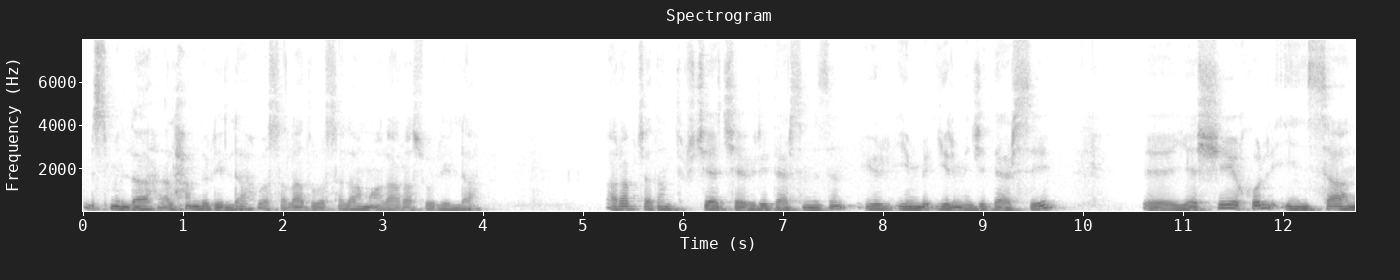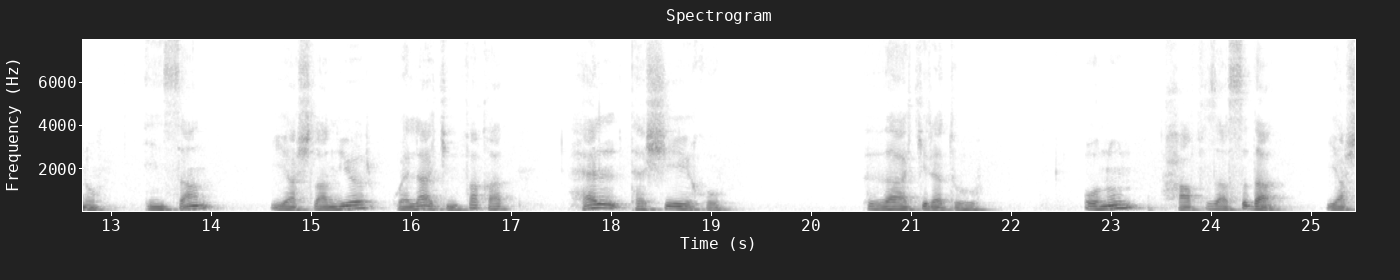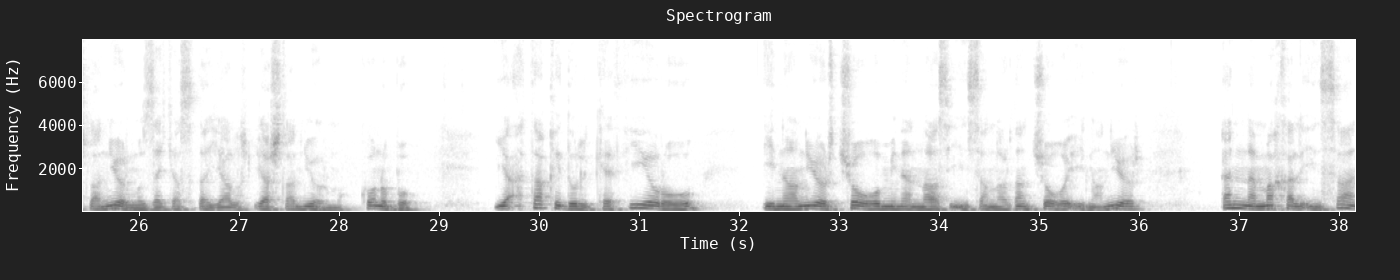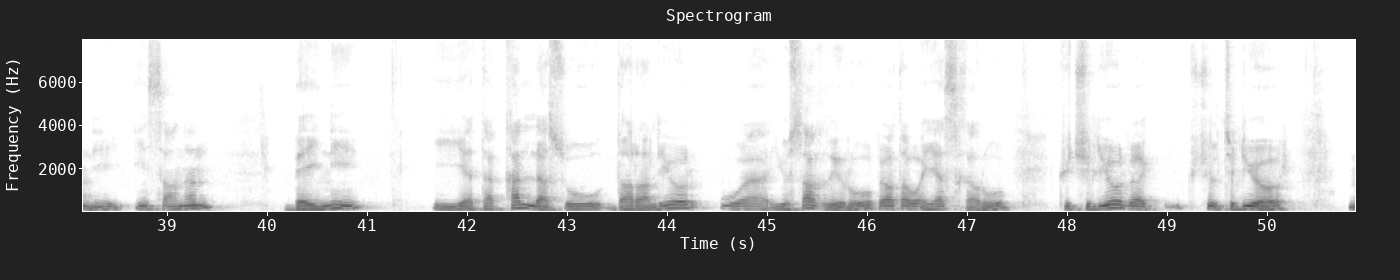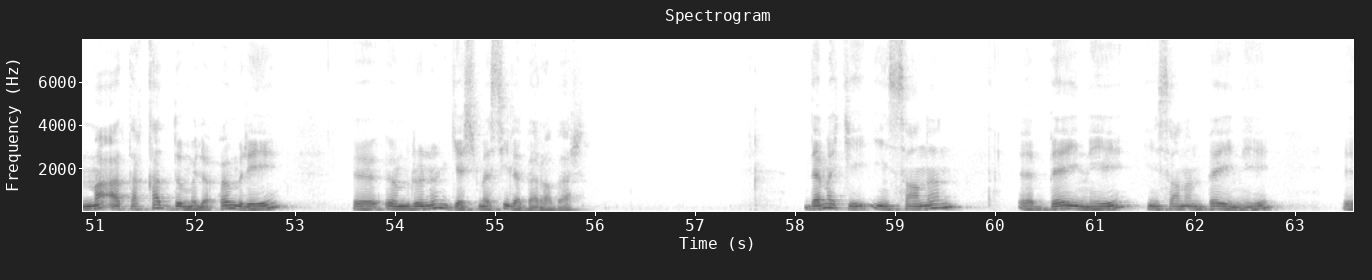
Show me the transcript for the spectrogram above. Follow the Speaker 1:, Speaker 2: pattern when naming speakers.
Speaker 1: Bismillah, elhamdülillah ve salatu ve selamu ala Resulillah. Arapçadan Türkçe'ye çeviri dersimizin 20. dersi. Ee, Yeşihul insanu. İnsan yaşlanıyor. Velakin fakat hel teşihu zakiretuhu. Onun hafızası da yaşlanıyor mu? Zekası da yaşlanıyor mu? Konu bu. Ya'takidul kethiru inanıyor çoğu minen nasi insanlardan çoğu inanıyor. Enne mahal insani insanın beyni yetekallasu daralıyor ve yusaggiru ve da ve yasgaru küçülüyor ve küçültülüyor ma'a takaddumul umri e, ömrünün geçmesiyle beraber. Demek ki insanın e, beyni, insanın beyni e,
